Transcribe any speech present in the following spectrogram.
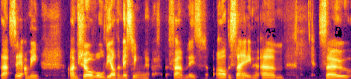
that's it. I mean, I'm sure all the other missing families are the same. Um, so,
